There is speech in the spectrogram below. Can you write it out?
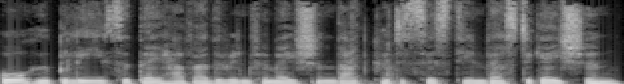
or who believes that they have other information that could assist the investigation.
